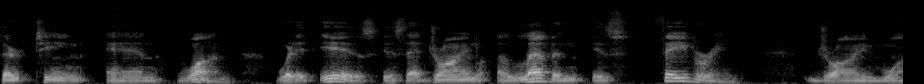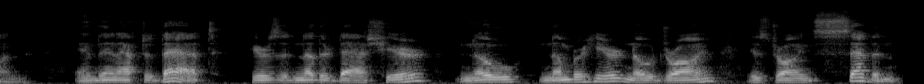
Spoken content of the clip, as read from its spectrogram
13 and 1. What it is, is that drawing 11 is favoring drawing 1. And then after that, here's another dash here, no number here, no drawing, is drawing 7,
